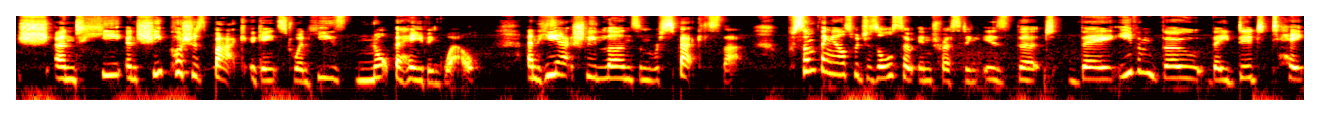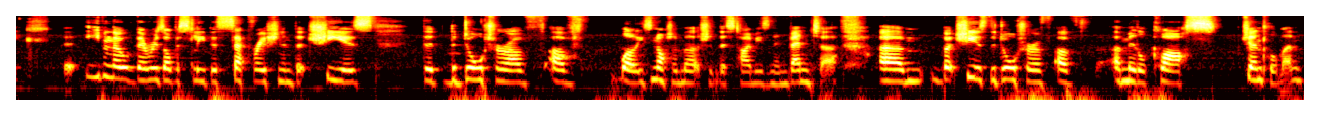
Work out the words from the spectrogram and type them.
sh- and he and she pushes back against when he's not behaving well, and he actually learns and respects that. Something else which is also interesting is that they, even though they did take, even though there is obviously this separation in that she is the the daughter of of well, he's not a merchant this time; he's an inventor. Um, but she is the daughter of of a middle class gentleman.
